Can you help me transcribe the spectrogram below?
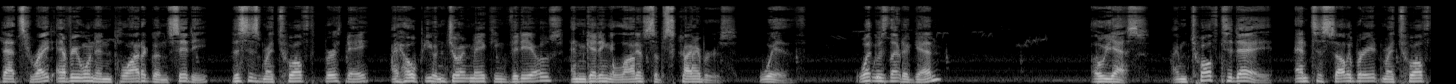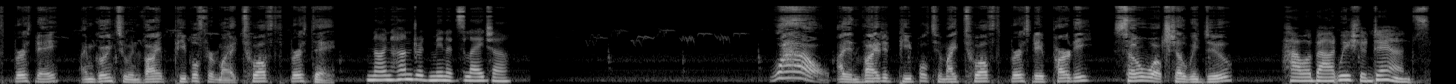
That's right everyone in Plotagon City, this is my 12th birthday, I hope you enjoy making videos and getting a lot of subscribers, with... What was that again? Oh yes, I'm 12 today, and to celebrate my 12th birthday, I'm going to invite people for my 12th birthday. 900 minutes later. Wow! I invited people to my 12th birthday party, so what shall we do? How about we should dance?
